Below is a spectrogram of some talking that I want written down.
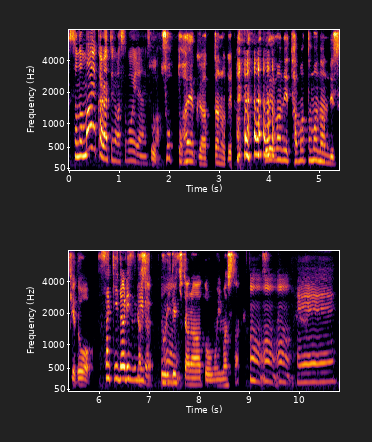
その前からっていうのがすごいじゃないですか、ちょっと早くやったので、これはね、たまたまなんですけど、先取りすぎる先取りできたなと思いましたね。うん、うんうんうんへえ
